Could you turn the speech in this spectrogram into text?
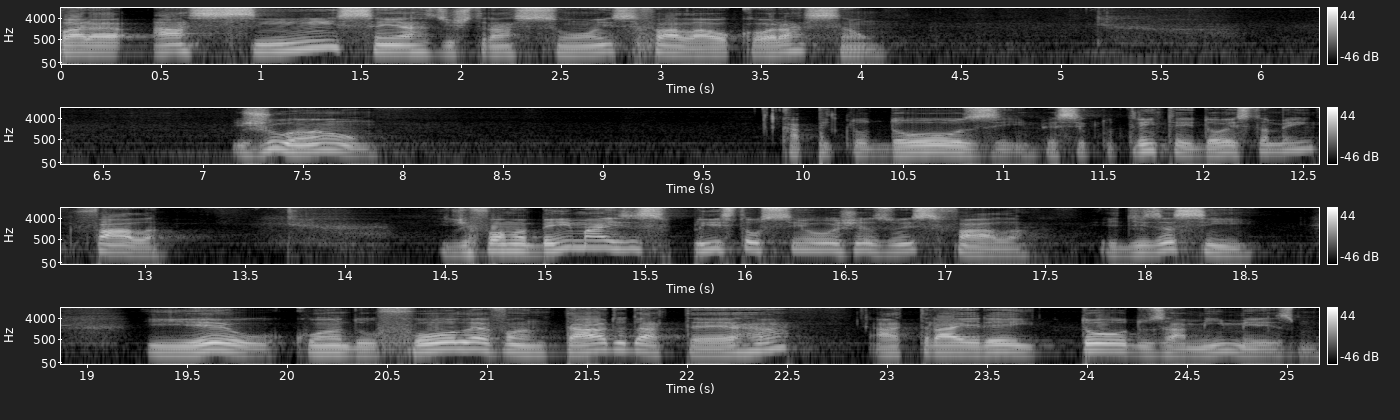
para assim, sem as distrações, falar ao coração. João, capítulo 12, versículo 32, também fala. De forma bem mais explícita, o Senhor Jesus fala. E diz assim: E eu, quando for levantado da terra, atrairei todos a mim mesmo.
